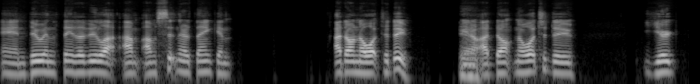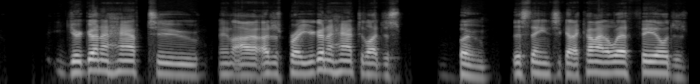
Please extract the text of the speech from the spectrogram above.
and doing the things I do. Like I'm I'm sitting there thinking, I don't know what to do. You know, I don't know what to do. You're you're gonna have to, and I, I just pray you're gonna have to like just boom. This thing's just gotta come out of left field, just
